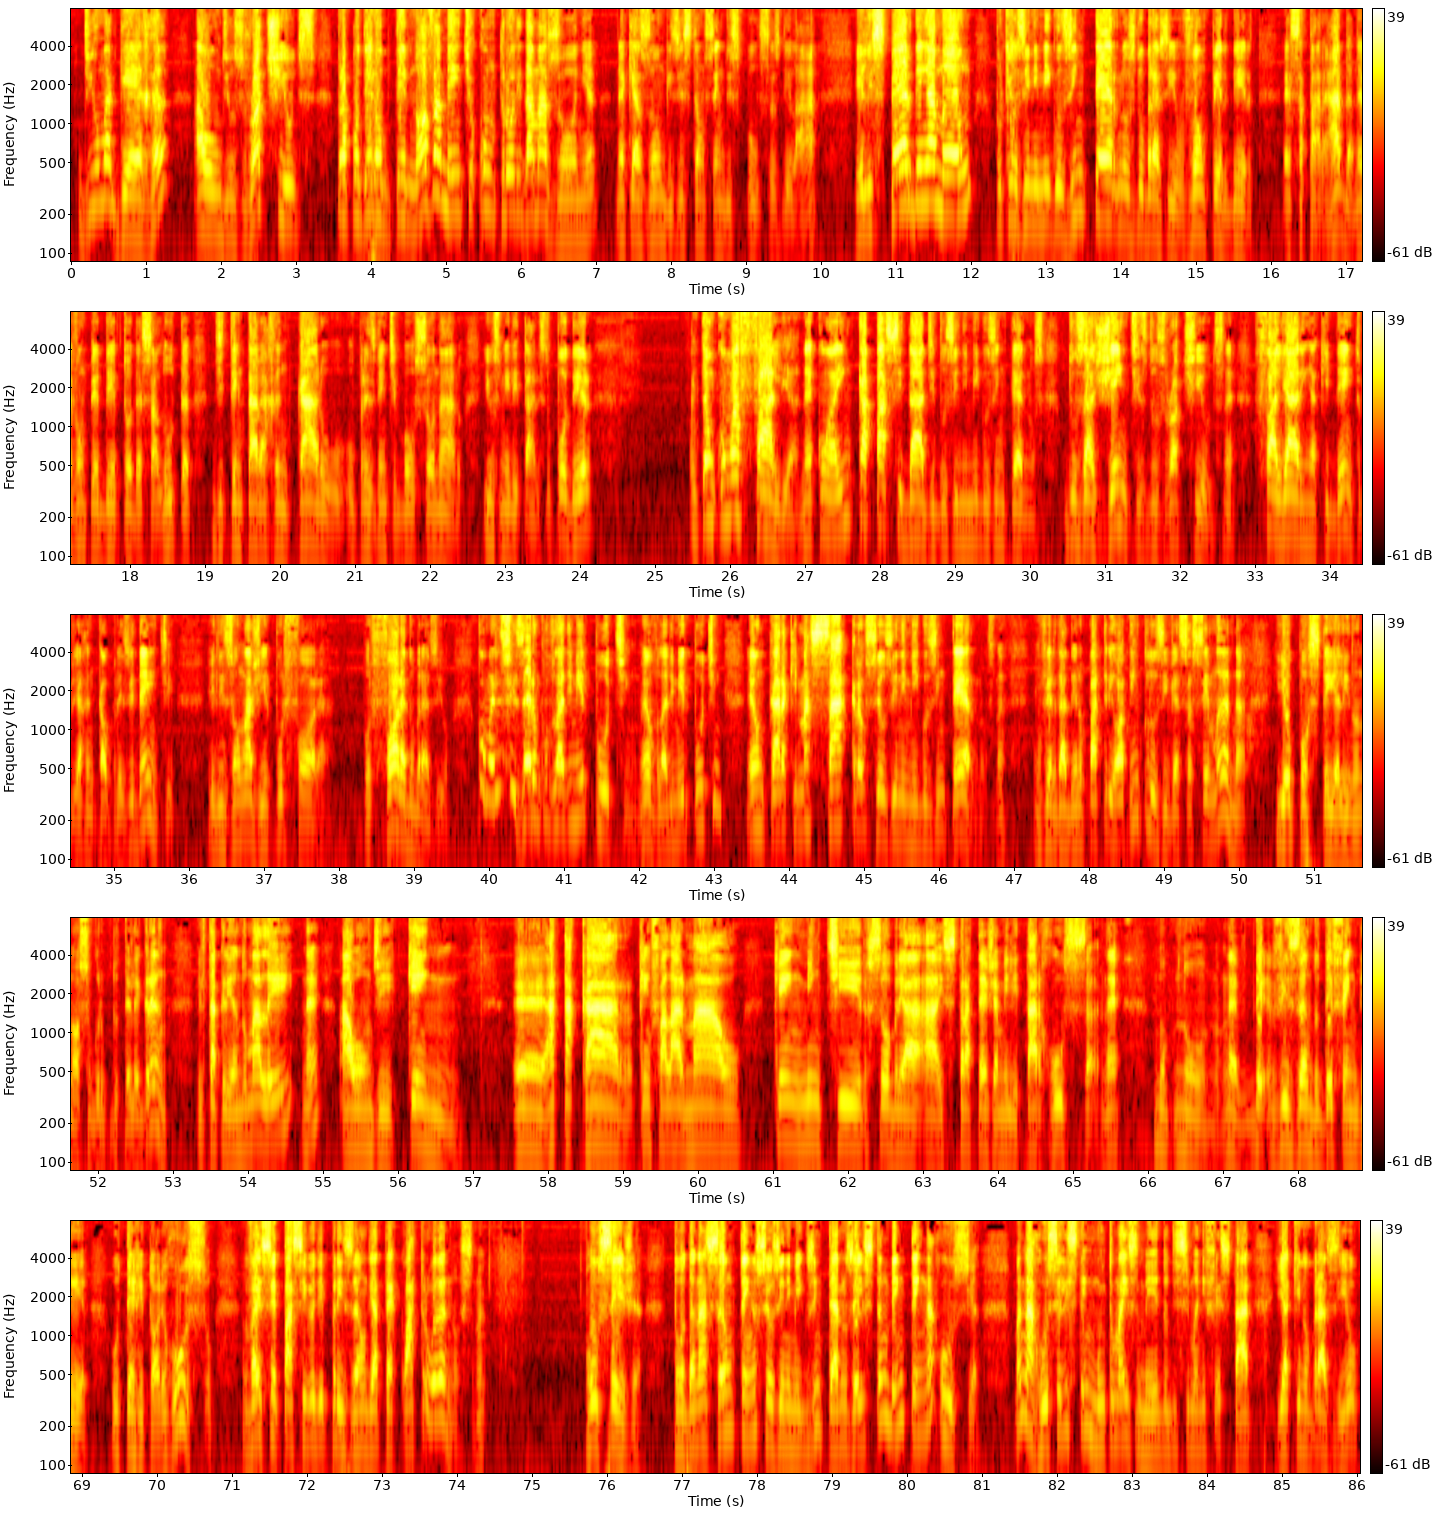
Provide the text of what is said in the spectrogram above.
de uma guerra aonde os Rothschilds, para poder obter novamente o controle da Amazônia, né, que as ONGs estão sendo expulsas de lá. Eles perdem a mão porque os inimigos internos do Brasil vão perder essa parada, né, vão perder toda essa luta de tentar arrancar o, o presidente Bolsonaro e os militares do poder. Então, com a falha, né, com a incapacidade dos inimigos internos, dos agentes dos Rothschilds, né, falharem aqui dentro de arrancar o presidente, eles vão agir por fora, por fora do Brasil, como eles fizeram com Vladimir Putin. Né? O Vladimir Putin é um cara que massacra os seus inimigos internos, né? um verdadeiro patriota. Inclusive, essa semana, e eu postei ali no nosso grupo do Telegram, ele está criando uma lei né, onde quem é, atacar, quem falar mal, quem mentir sobre a, a estratégia militar russa, né, no, no, né, de, visando defender o território russo, vai ser passível de prisão de até quatro anos. Né? Ou seja, toda nação tem os seus inimigos internos, eles também têm na Rússia. Mas na Rússia eles têm muito mais medo de se manifestar. E aqui no Brasil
